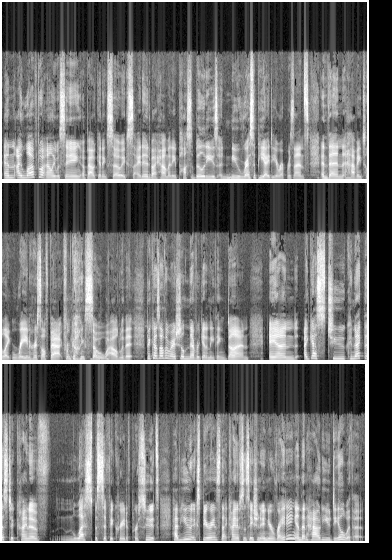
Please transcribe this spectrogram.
And I loved what Ali was saying about getting so excited by how many possibilities a new recipe idea represents and then having to like rein herself back from going so wild with it because otherwise she'll never get anything done. And I guess to connect this to kind of less specific creative pursuits, have you experienced that kind of sensation in your writing? And then how do you deal with it?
